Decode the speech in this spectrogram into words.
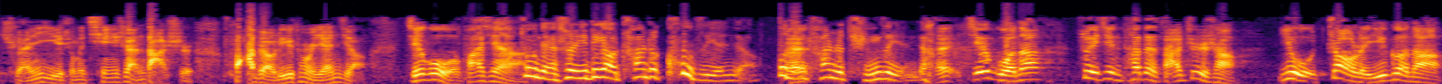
权益什么亲善大使，发表了一通演讲。结果我发现啊，重点是一定要穿着裤子演讲，不能穿着裙子演讲。哎，结果呢，最近他在杂志上又照了一个呢。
